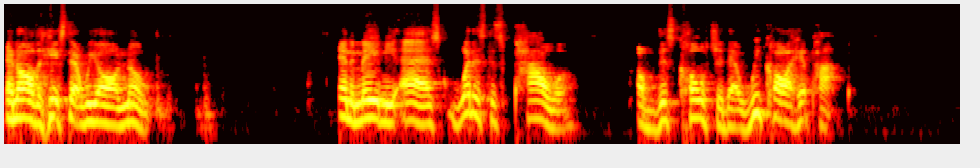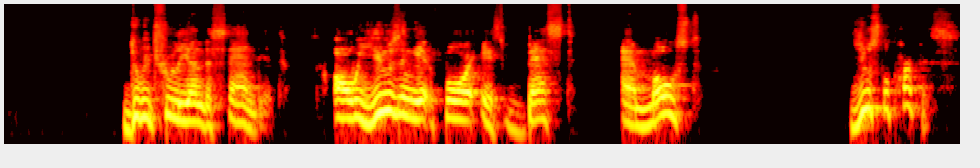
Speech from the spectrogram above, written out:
and all the hits that we all know. And it made me ask, what is this power of this culture that we call hip hop? Do we truly understand it? Are we using it for its best and most useful purpose?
